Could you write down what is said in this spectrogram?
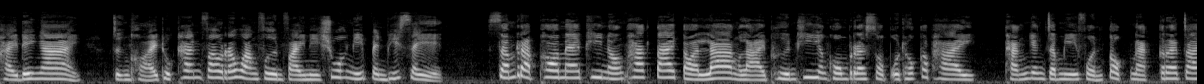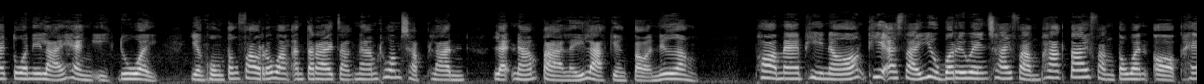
ภัยได้ง่าย จึงขอให้ทุกท่านเฝ้าระวังฟืนไฟในช่วงนี้เป็นพิเศษสำหรับพ่อแม่พี่น้องภาคใต้ตอนล่างหลายพื้นที่ยังคงประสบอุทกภัย ทั้งยังจะมีฝนตกหนักกระจายตัวในหลายแห่งอีกด้วย ยังคงต้องเฝ้าระวังอันตรายจากน้ำท่วมฉับพลัน และน้ำป่าไหลหลากอย่างต่อเนื่องพ่อแม่พี่น้องที่อาศัยอยู่บริเวณชายฝั่งภาคใต้ฝั่งตะวันออกให้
